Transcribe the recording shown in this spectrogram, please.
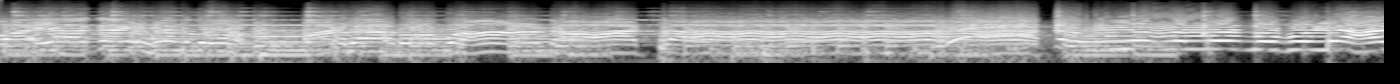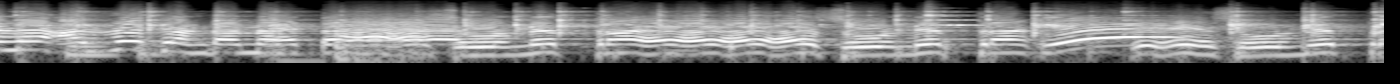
ಬಾಯಾಗ ಹಿಡಿದು ಮಾಡಬ್ಯಾಡೋ ಬಾಡಾಟ ಮಗುಳ ಅರ್ಧ ಗಂಡ ಮೆಟ್ಟ ಸುಮಿತ್ರ ಸುಮಿತ್ರ ಏ ಸೌಮಿತ್ರ.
